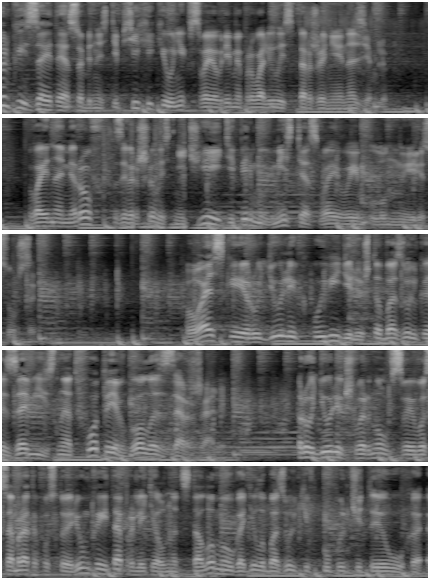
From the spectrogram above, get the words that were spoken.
Только из-за этой особенности психики у них в свое время провалилось вторжение на Землю. Война миров завершилась ничьей, и теперь мы вместе осваиваем лунные ресурсы. Васька и Рудюлик увидели, что Базулька завис над фото и в голос заржали. Рудюлик швырнул в своего собрата пустой рюмкой, и та пролетела над столом и угодила Базульке в пупырчатое ухо.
